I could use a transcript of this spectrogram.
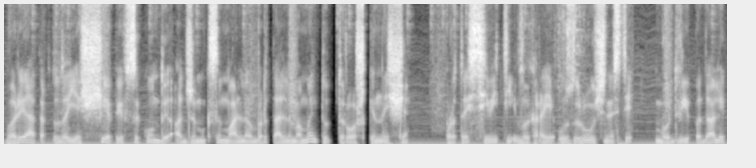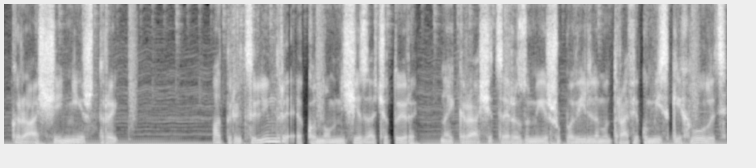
Варіатор додає ще півсекунди, адже максимальний обертальний момент тут трошки нижче. Проте CVT виграє у зручності, бо дві педалі кращі ніж три. А три циліндри економніші за чотири. Найкраще це розумієш у повільному трафіку міських вулиць.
